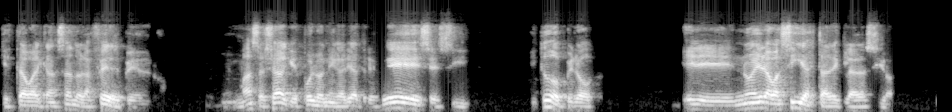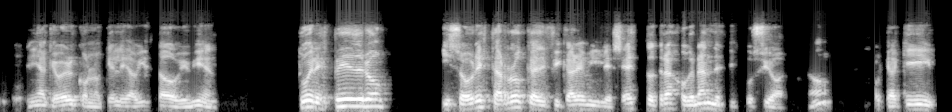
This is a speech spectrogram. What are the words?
que estaba alcanzando la fe de Pedro. Más allá que después lo negaría tres veces y, y todo, pero no era vacía esta declaración tenía que ver con lo que él había estado viviendo. Tú eres Pedro y sobre esta roca edificaré mi iglesia. Esto trajo grandes discusiones, ¿no? Porque aquí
